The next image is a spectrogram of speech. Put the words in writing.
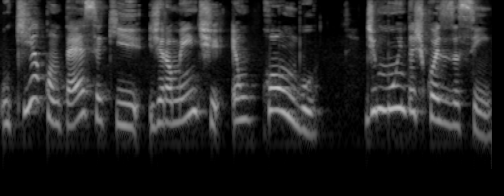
O que acontece é que geralmente é um combo de muitas coisas assim.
